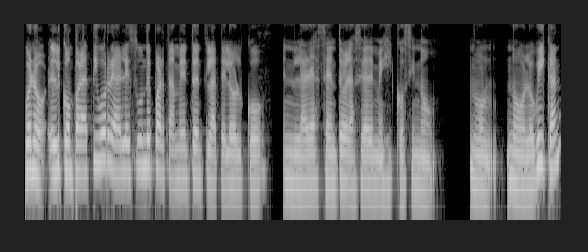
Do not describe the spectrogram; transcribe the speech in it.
bueno, el comparativo real es un departamento en Tlatelolco, en el área centro de la Ciudad de México, si no, no, no lo ubican,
